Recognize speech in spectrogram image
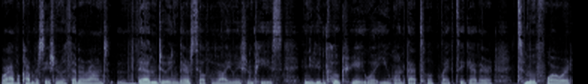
or have a conversation with them around them doing their self-evaluation piece. And you can co-create what you want that to look like together to move forward.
